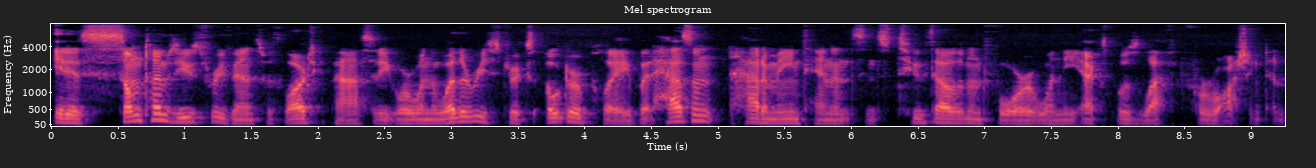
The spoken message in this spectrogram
It is sometimes used for events with large capacity or when the weather restricts outdoor play, but hasn't had a main tenant since 2004 when the Expos left for Washington.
